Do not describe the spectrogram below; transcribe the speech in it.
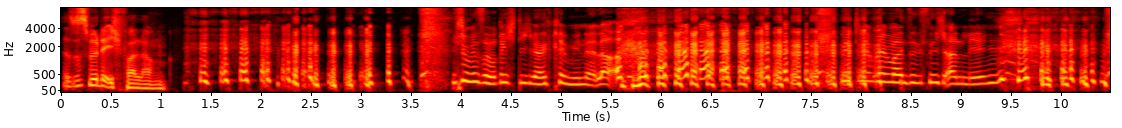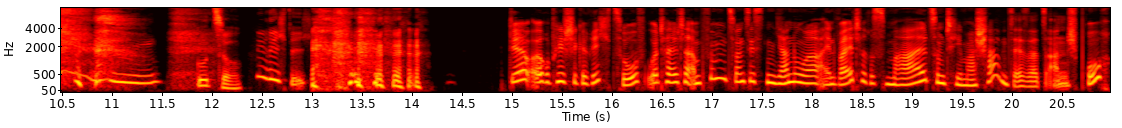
Also das würde ich verlangen. Du bist so richtiger Krimineller. Mit dir will man sich's nicht anlegen. Gut so. Richtig. Der Europäische Gerichtshof urteilte am 25. Januar ein weiteres Mal zum Thema Schadensersatzanspruch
